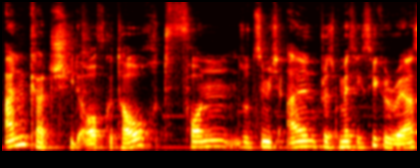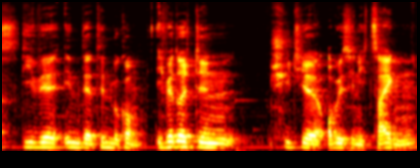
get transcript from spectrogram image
Uncut Sheet aufgetaucht von so ziemlich allen Prismatic Secret Rares, die wir in der Tin bekommen. Ich werde euch den Sheet hier obviously nicht zeigen,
